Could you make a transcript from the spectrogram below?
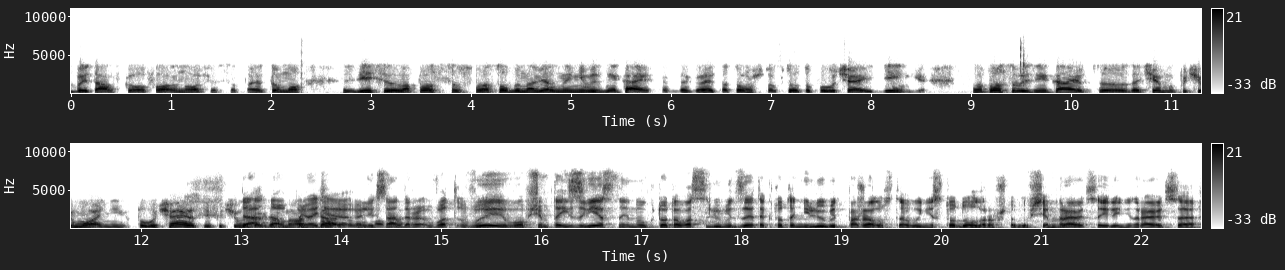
британского форн-офиса. Поэтому здесь вопрос особо, наверное, не возникает, когда говорят о том, что кто-то получает деньги. Вопросы возникают, э, зачем и почему они их получают, и почему да, тогда но, мы понимаете, Александр, вот вы, в общем-то, известный, ну, кто-то вас любит за это, кто-то не любит, пожалуйста, вы не 100 долларов, чтобы всем нравится или не нравится.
